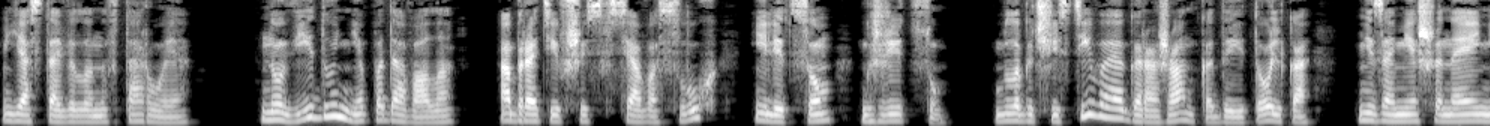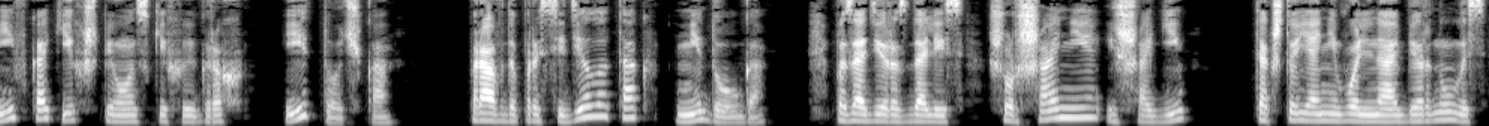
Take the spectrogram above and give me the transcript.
Я ставила на второе. Но виду не подавала, обратившись вся во слух и лицом к жрецу. Благочестивая горожанка, да и только, не замешанная ни в каких шпионских играх. И точка. Правда, просидела так недолго. Позади раздались шуршания и шаги, так что я невольно обернулась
